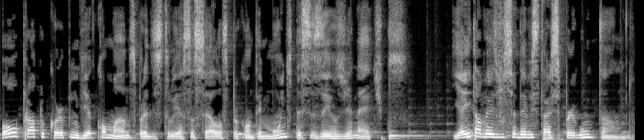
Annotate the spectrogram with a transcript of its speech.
ou o próprio corpo envia comandos para destruir essas células por conter muitos desses erros genéticos. E aí talvez você deva estar se perguntando:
